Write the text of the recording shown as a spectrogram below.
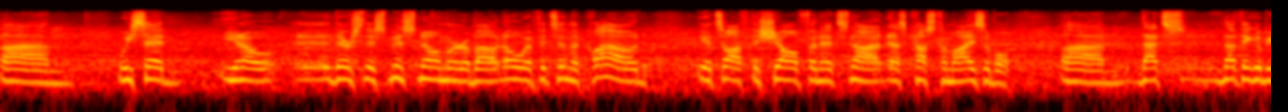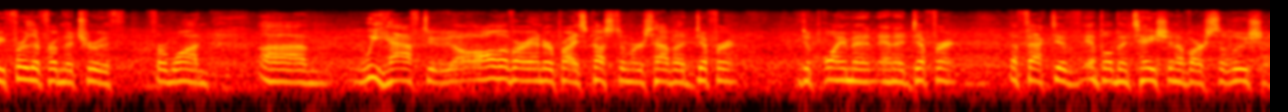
Um, we said, you know, uh, there's this misnomer about, oh, if it's in the cloud, it's off the shelf and it's not as customizable. Um, that's, nothing could be further from the truth, for one. Um, we have to, all of our enterprise customers have a different deployment and a different effective implementation of our solution.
